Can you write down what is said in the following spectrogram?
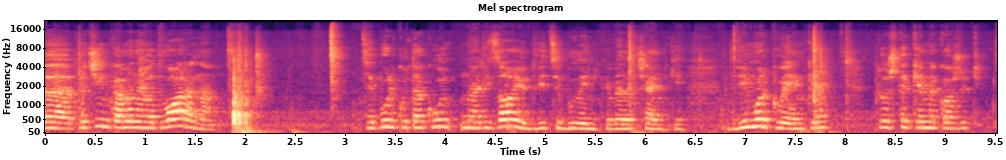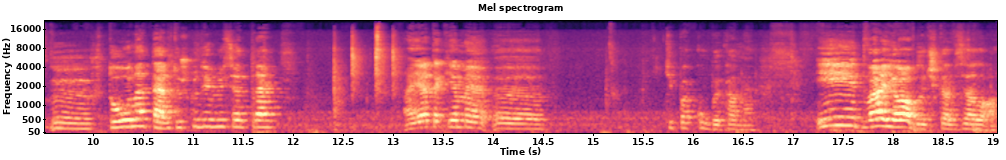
е, печінка в мене одварена. Цибульку таку нарізаю, дві цибулинки величенькі, дві морквинки. Тож такими кажуть, е, хто на тертушку дивлюся тре. А я такими, е, типа кубиками. І два яблучка взяла.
